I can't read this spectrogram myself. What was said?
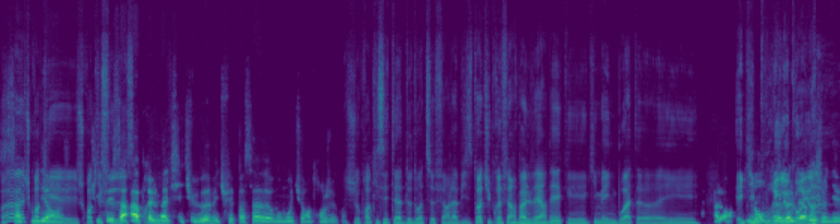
ça je, crois je crois Tu fais ça après le match si tu veux, mais tu fais pas ça au moment où tu rentres en jeu. Je crois qu'ils étaient à deux doigts de se faire la bise. Toi, tu préfères Valverde qui, qui met une boîte euh, et, Alors et qui non, pourrit le Valverde, je n'ai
